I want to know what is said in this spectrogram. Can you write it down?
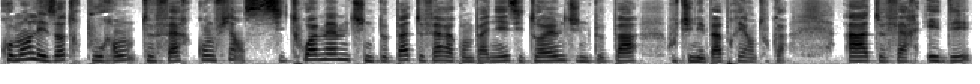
comment les autres pourront te faire confiance? Si toi-même tu ne peux pas te faire accompagner, si toi-même tu ne peux pas, ou tu n'es pas prêt en tout cas, à te faire aider,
